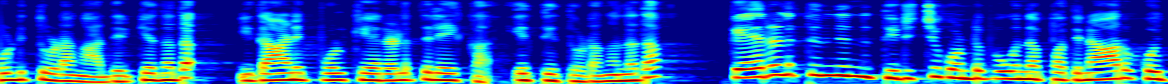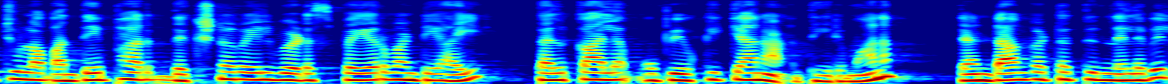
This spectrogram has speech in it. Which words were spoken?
ഓടിത്തുടങ്ങാതിരിക്കുന്നത്. ഇതാണിപ്പോൾ കേരളത്തിലേക്ക് എത്തിത്തുടങ്ങുന്നത്. കേരളത്തിൽ നിന്ന് തിരിച്ചു കൊണ്ടുപോകുന്ന പതിനാറ് കൊച്ചുള്ള വന്ദേഭാരത് ദക്ഷിണ റെയിൽവേയുടെ സ്പെയർ വണ്ടിയായി തൽക്കാലം ഉപയോഗിക്കാനാണ് തീരുമാനം. രണ്ടാം ഘട്ടത്തിൽ നിലവിൽ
